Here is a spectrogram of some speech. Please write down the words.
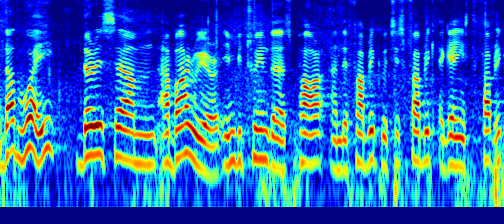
that way there is um, a barrier in between the spar and the fabric, which is fabric against fabric.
